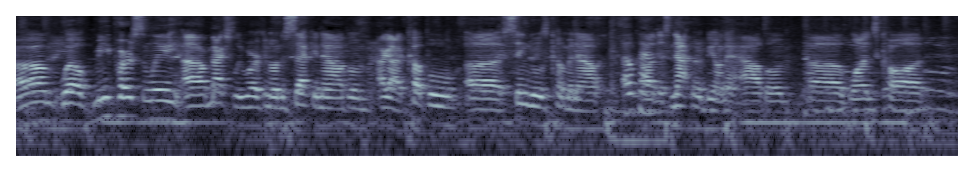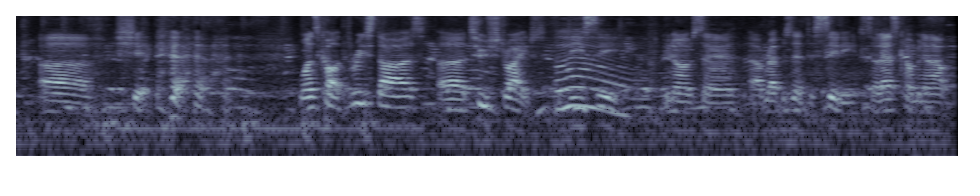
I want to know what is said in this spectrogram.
Um, well, me personally, I'm actually working on the second album. I got a couple uh, singles coming out. Okay. Uh, that's not going to be on that album. Uh, one's called uh, shit. one's called Three Stars, uh, Two Stripes for DC. You know what I'm saying? Uh, represent the city. So that's coming out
